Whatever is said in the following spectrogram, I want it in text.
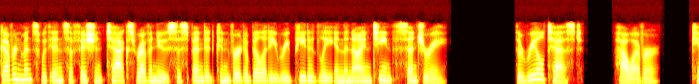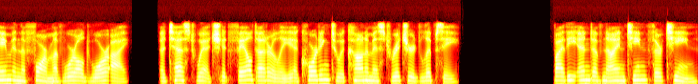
Governments with insufficient tax revenue suspended convertibility repeatedly in the 19th century. The real test, however, came in the form of World War I, a test which it failed utterly according to economist Richard Lipsey. By the end of 1913,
